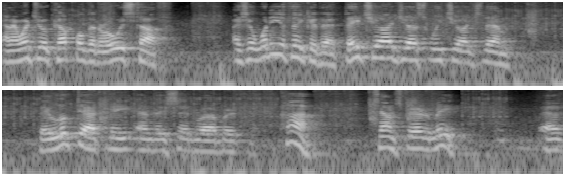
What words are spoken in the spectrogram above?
And I went to a couple that are always tough. I said, What do you think of that? They charge us, we charge them. They looked at me and they said, Robert, huh, sounds fair to me. And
